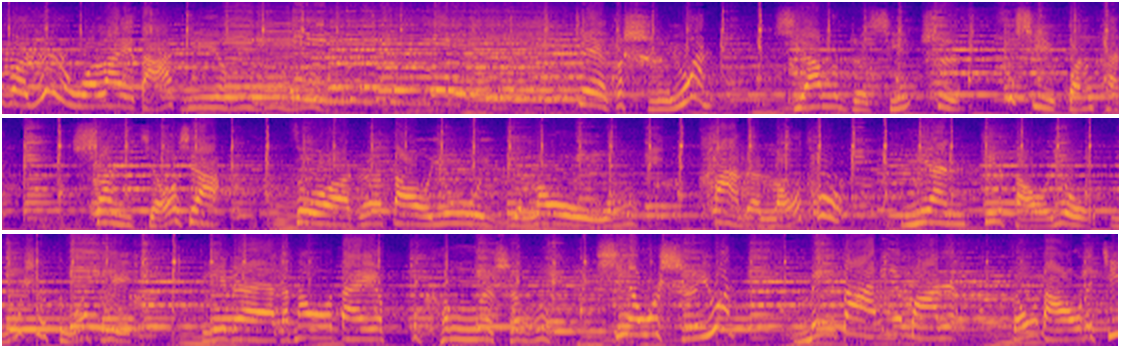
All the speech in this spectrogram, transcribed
个人我来打听。这个石原想着心事，仔细观看，山脚下坐着倒有一老翁，看这老头年纪倒有五十多岁，低着个脑袋不吭声。小石原没大也慢，走到了近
